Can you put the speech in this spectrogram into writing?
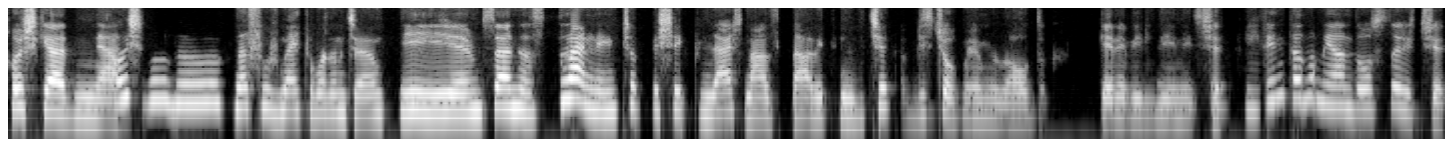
Hoş geldin Nihal. Hoş bulduk. Nasılsınız Mehtap Hanımcığım? İyiyim, sen nasılsın? Ben deyim. Çok teşekkürler nazik davetiniz için. Biz çok memnun olduk gelebildiğin için. Seni tanımayan dostlar için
